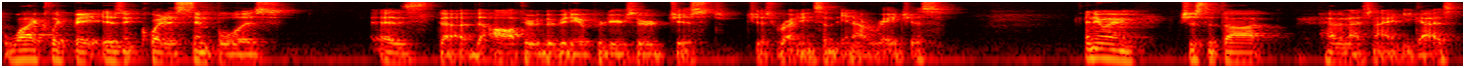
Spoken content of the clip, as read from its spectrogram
why clickbait isn't quite as simple as as the the author of the video producer just just writing something outrageous. Anyway just a thought. Have a nice night you guys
